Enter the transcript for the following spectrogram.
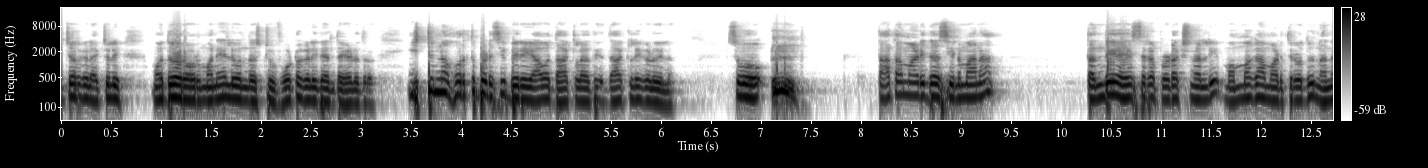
ವಿಚಾರಗಳು ಆ್ಯಕ್ಚುಲಿ ಮಧುವರ್ ಅವ್ರ ಮನೆಯಲ್ಲಿ ಒಂದಷ್ಟು ಫೋಟೋಗಳಿದೆ ಅಂತ ಹೇಳಿದ್ರು. ಇಷ್ಟನ್ನು ಹೊರತುಪಡಿಸಿ ಬೇರೆ ಯಾವ ದಾಖಲಾತಿ, ದಾಖಲೆಗಳು ಇಲ್ಲ. ಸೊ ತಾತ ಮಾಡಿದ ಸಿನಿಮಾನ ತಂದೆಯ ಹೆಸರ ಪ್ರೊಡಕ್ಷನಲ್ಲಿ ಮೊಮ್ಮಗ ಮಾಡ್ತಿರೋದು ನನ್ನ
